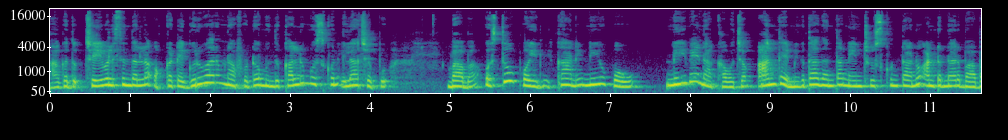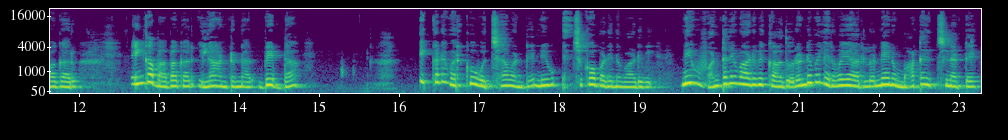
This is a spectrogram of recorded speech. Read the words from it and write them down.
ఆగదు. చేయవలసిందల్లా ఒక్కటే. గురువారం నా ఫోటో ముందు కళ్ళు మూసుకొని ఇలా చెప్పు. బాబా వస్తువు పోయింది కానీ నీవు పోవు. నీవే నా కవచం. అంతే మిగతాదంతా నేను చూసుకుంటాను అంటున్నారు బాబాగారు. ఇంకా బాబాగారు ఇలా అంటున్నారు. బిడ్డ ఇక్కడి వరకు వచ్చావంటే నీవు ఎంచుకోబడిన వాడివి. నీవు వంటని వాడివి కాదు. రెండు వేల ఇరవై ఆరులో నేను మాట ఇచ్చినట్టే.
